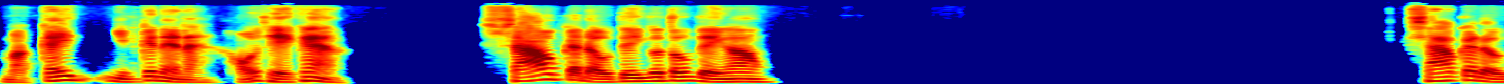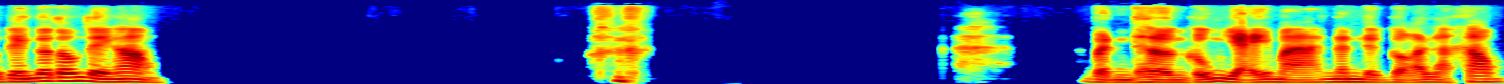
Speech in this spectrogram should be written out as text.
Mà cái những cái này nè hỏi thiệt ha. Sáu cái đầu tiên có tốn tiền không? Sáu cái đầu tiên có tốn tiền không? Bình thường cũng vậy mà, nên được gọi là không.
